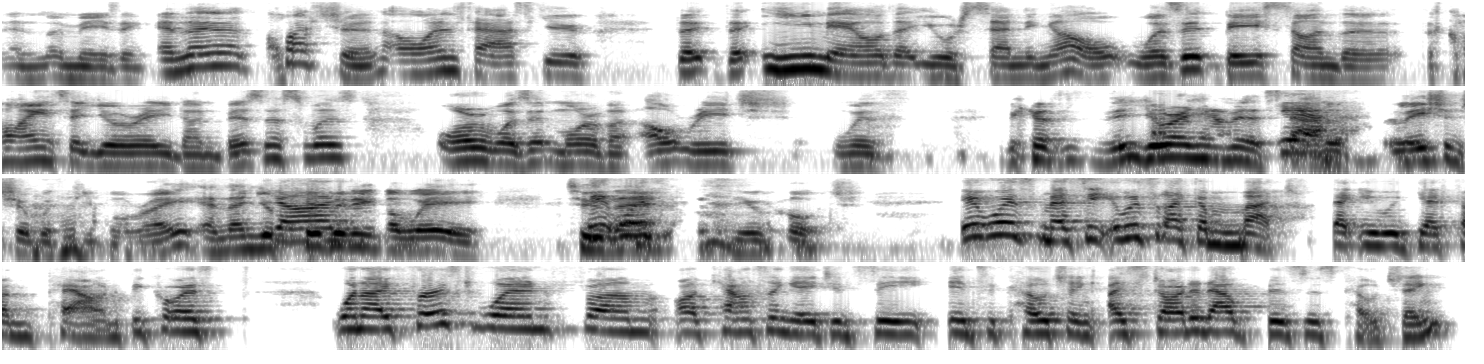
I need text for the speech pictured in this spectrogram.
and amazing. And then a question I wanted to ask you the, the email that you were sending out, was it based on the, the clients that you already done business with, or was it more of an outreach with because you already have an established yeah. relationship with people, right? And then you're John, pivoting away to that was, new coach. It was messy. It was like a mutt that you would get from Pound because when I first went from a counseling agency into coaching, I started out business coaching.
